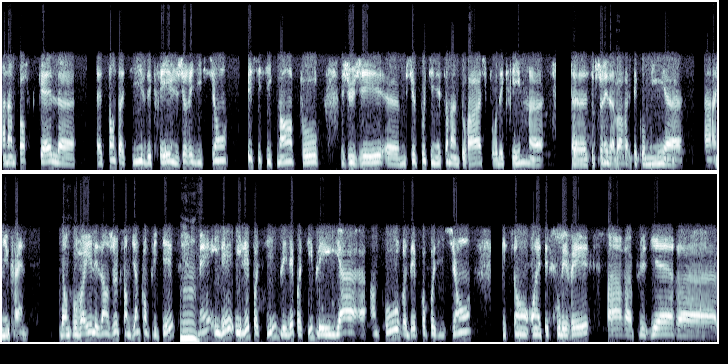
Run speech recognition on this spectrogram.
à n'importe quel euh, euh, tentative de créer une juridiction spécifiquement pour juger euh, M. Poutine et son entourage pour des crimes euh, euh soupçonnés d'avoir été commis euh, en Ukraine. Donc, vous voyez les enjeux qui sont bien compliqués, hmm. mais il est, il est possible, il est possible, et il y a en cours des propositions qui sont ont été soulevées par euh, plusieurs euh,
